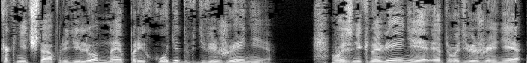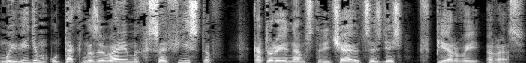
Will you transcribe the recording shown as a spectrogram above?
как нечто определенное, приходит в движение. Возникновение этого движения мы видим у так называемых софистов, которые нам встречаются здесь в первый раз.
